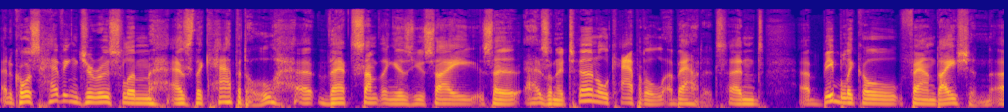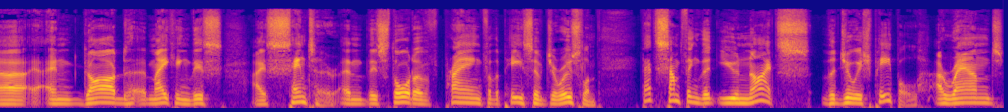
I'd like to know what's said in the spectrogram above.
And of course, having Jerusalem as the capital, uh, that's something, as you say, so has an eternal capital about it and a biblical foundation. Uh, and God making this a centre and this thought of praying for the peace of Jerusalem, that's something that unites the Jewish people around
